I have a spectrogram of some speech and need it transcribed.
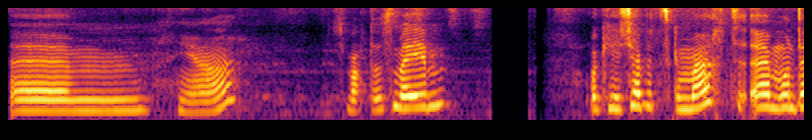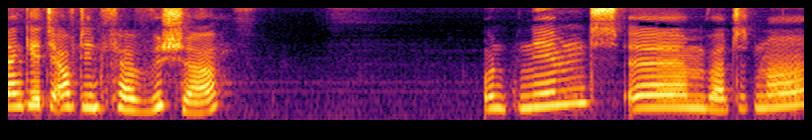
Ähm, ja. Ich mach das mal eben. Okay, ich habe jetzt gemacht. Ähm, und dann geht ihr auf den Verwischer. Und nehmt, ähm, wartet mal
